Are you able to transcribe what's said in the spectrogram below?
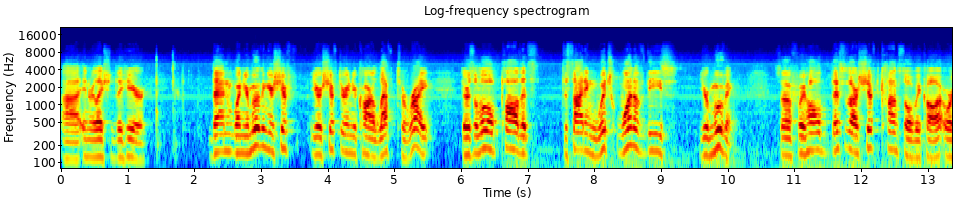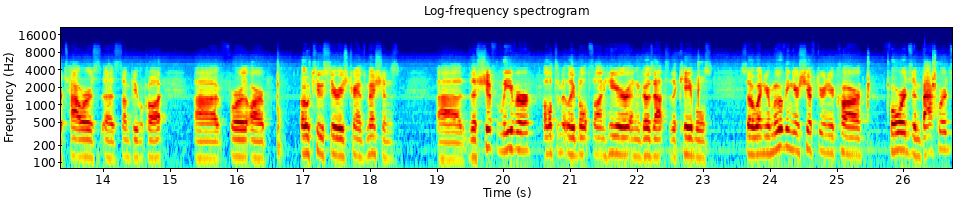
uh, in relation to here. Then when you're moving your, shift, your shifter in your car left to right, there's a little pawl that's deciding which one of these you're moving. So if we hold, this is our shift console we call it, or towers as some people call it, uh, for our O2 series transmissions. Uh, the shift lever ultimately bolts on here and goes out to the cables. So when you're moving your shifter in your car forwards and backwards,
